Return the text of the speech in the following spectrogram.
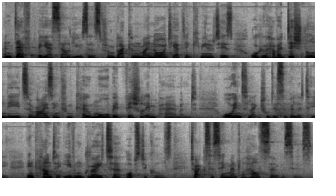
And deaf BSL users from black and minority ethnic communities or who have additional needs arising from comorbid visual impairment or intellectual disability encounter even greater obstacles to accessing mental health services.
